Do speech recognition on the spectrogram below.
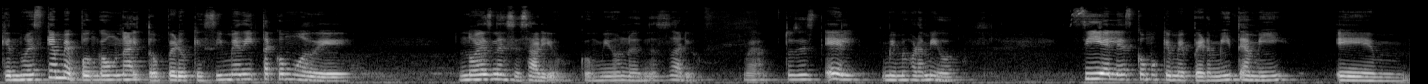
que no es que me ponga un alto, pero que sí me dicta como de no es necesario, conmigo no es necesario. Entonces él, mi mejor amigo, sí él es como que me permite a mí em,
